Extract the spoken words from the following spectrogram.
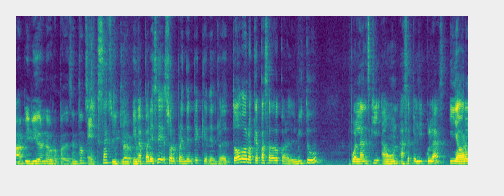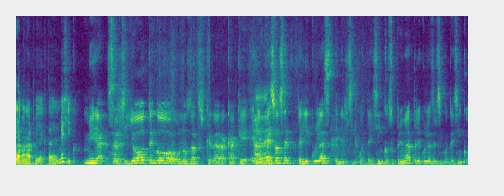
Ha vivido en Europa desde entonces. Exacto. Sí, claro. Y me parece sorprendente que dentro de todo lo que ha pasado con el Me Too, Polanski aún hace películas y ahora la van a proyectar en México. Mira, Salchi, yo tengo unos datos que dar acá que él A ver. empezó a hacer películas en el 55. Su primera película es del 55.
